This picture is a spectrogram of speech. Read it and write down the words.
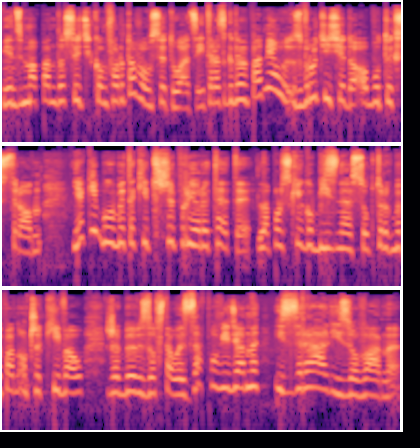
więc ma pan dosyć komfortową sytuację. I teraz gdyby pan miał zwrócić się do obu tych stron, jakie byłyby takie trzy priorytety dla polskiego biznesu, których by pan oczekiwał, żeby zostały zapowiedziane i zrealizowane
